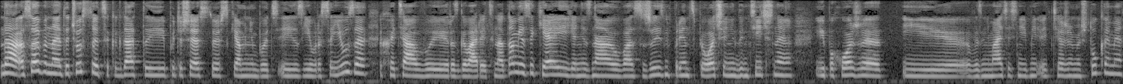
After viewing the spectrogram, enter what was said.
Да, особенно это чувствуется, когда ты путешествуешь с кем-нибудь из Евросоюза, хотя вы разговариваете на одном языке, и я не знаю, у вас жизнь, в принципе, очень идентичная и похожая и вы занимаетесь ними те же штуками.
